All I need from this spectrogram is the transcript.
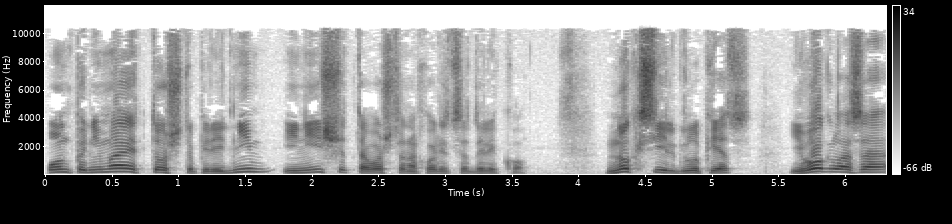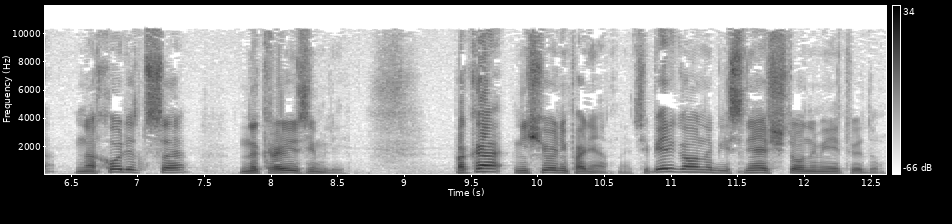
он понимает то, что перед ним, и не ищет того, что находится далеко. Но Ксиль, глупец, его глаза находятся на краю земли. Пока ничего не понятно. Теперь он объясняет, что он имеет в виду.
